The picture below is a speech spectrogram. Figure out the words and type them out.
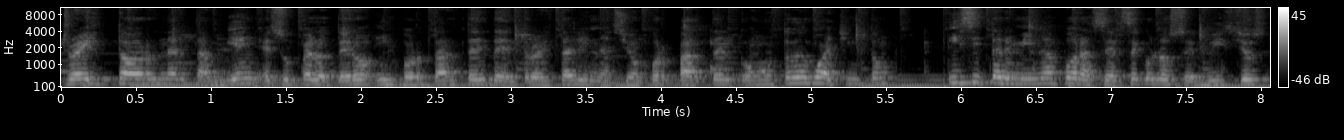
Trey Turner también es un pelotero importante dentro de esta alineación por parte del conjunto de Washington. Y si termina por hacerse con los servicios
